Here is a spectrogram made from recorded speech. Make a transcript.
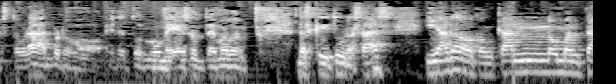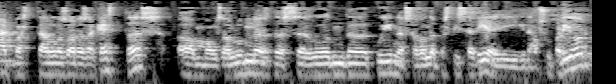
restaurant però era tot molt més el tema de- d'escriptura, saps? I ara, com que han augmentat bastant les hores aquestes, amb els alumnes de segon de cuina, segon de pastisseria i grau superior,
